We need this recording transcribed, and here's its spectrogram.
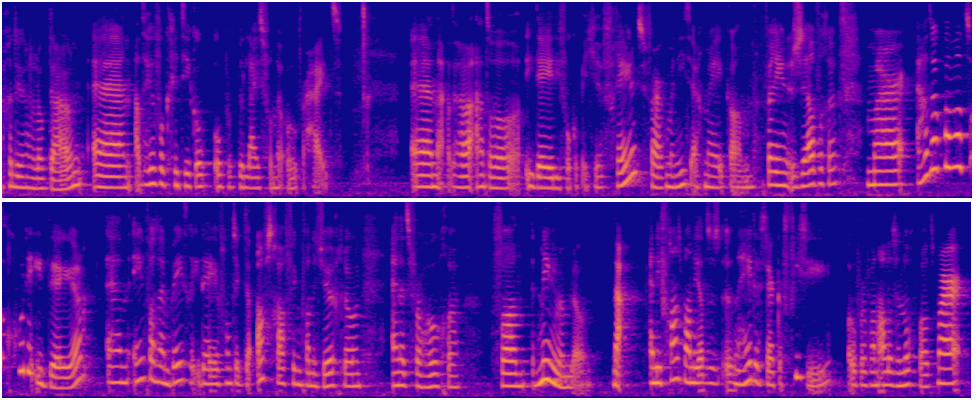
Gedurende lockdown. En had heel veel kritiek op, op het beleid van de overheid. En nou, een aantal ideeën die vond ik een beetje vreemd, waar ik me niet echt mee kan vereenzelvigen. Maar hij had ook wel wat goede ideeën. En een van zijn betere ideeën vond ik de afschaffing van het jeugdloon en het verhogen van het minimumloon. Nou, en die Fransman die had dus een hele sterke visie over van alles en nog wat. Maar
